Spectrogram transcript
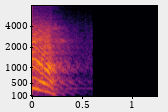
ನಾನು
